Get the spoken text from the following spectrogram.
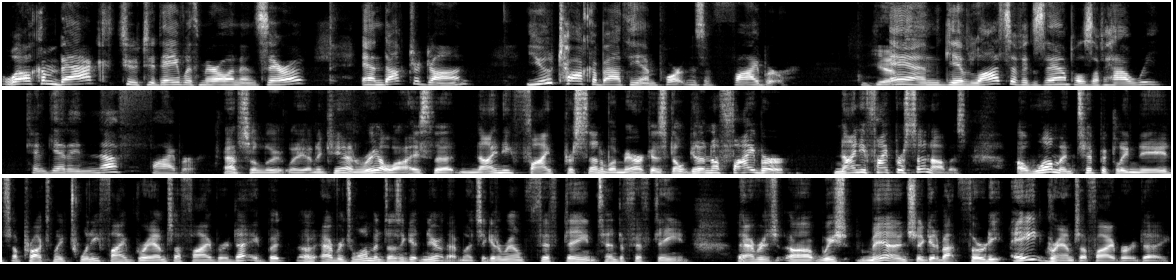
Welcome back to Today with Marilyn and Sarah. And Dr. Don, you talk about the importance of fiber Yes. and give lots of examples of how we can get enough fiber. Absolutely. And again, realize that 95% of Americans don't get enough fiber. 95% of us. A woman typically needs approximately 25 grams of fiber a day, but an average woman doesn't get near that much. They get around 15, 10 to 15. The average, uh, we sh- men should get about 38 grams of fiber a day.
